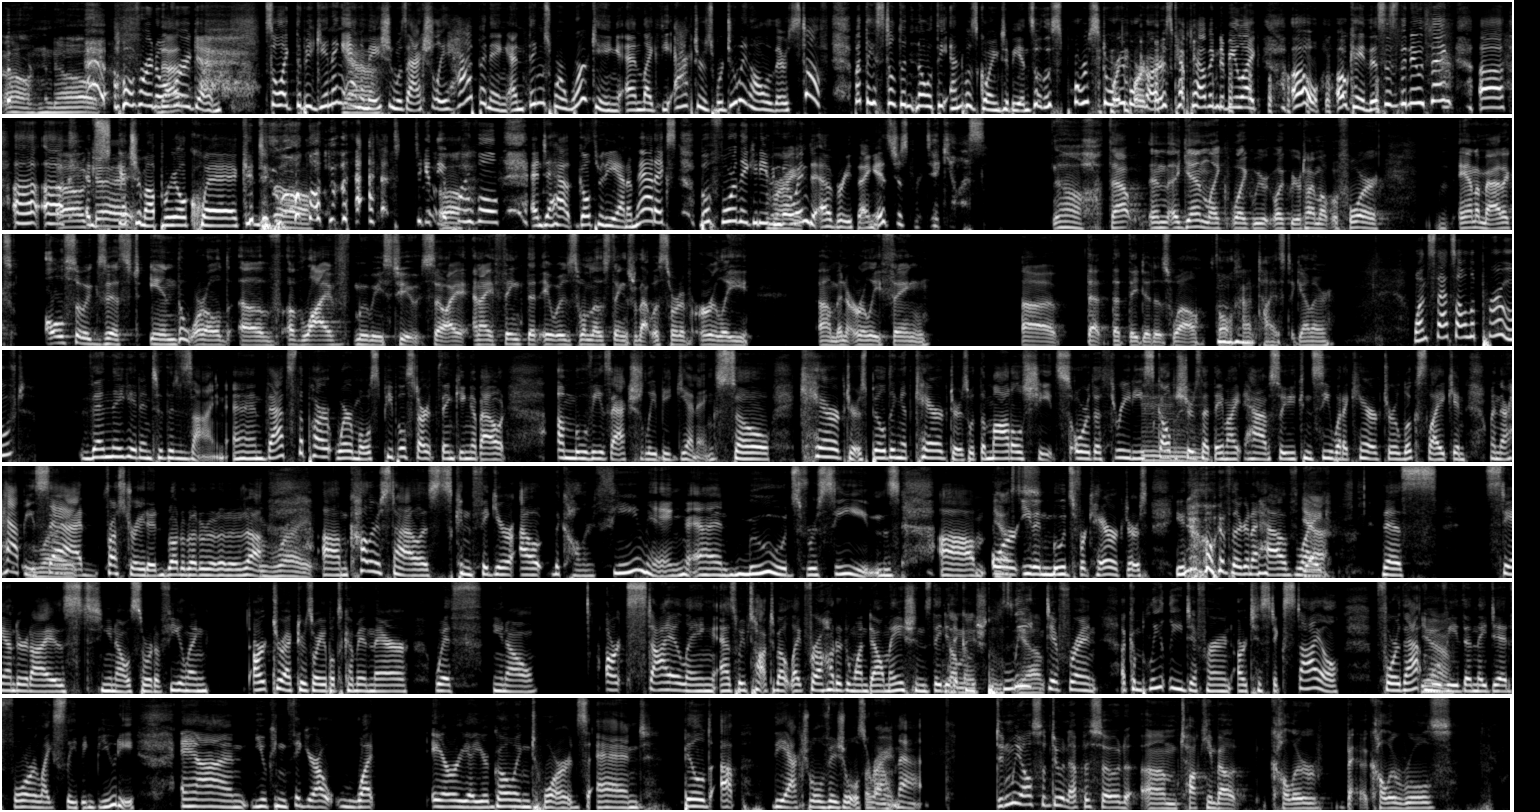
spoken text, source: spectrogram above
Oh no. over and That- over again so like the beginning Yeah. animation was actually happening and things were working and like the actors were doing all of their stuff but they still didn't know what the end was going to be and so this poor storyboard artist kept having to be like oh okay this is the new thing uh uh uh and sketch them up real quick and do all Oh. of that to get the Ugh. approval and to have go through the animatics before they could even go into everything it's just ridiculous Oh, that and again, like like we were like we were talking about before, animatics also exist in the world of of live movies too. So I and I think that it was one of those things where that was sort of early, um, an early thing, uh, that that they did as well. It all Mhm. kind of ties together. Once that's all approved, then they get into the design. And that's the part where most people start thinking about a movie's actually beginning. So, characters, building up characters with the model sheets or the 3D sculptures Mm. that they might have so you can see what a character looks like and when they're happy, Right. sad, frustrated, blah, blah, blah, blah, blah, blah, blah. Right. Um, color stylists can figure out the color theming and moods for scenes, um, or Yes. even moods for characters. You know, if they're going to have like Yeah. this standardized, you know, sort of feeling. Art directors are able to come in there with, you know, art styling as we've talked about like for 101 dalmatians they did Dalmatians, a complete yeah. different a completely different artistic style for that Yeah. movie than they did for like sleeping beauty and you can figure out what area you're going towards and build up the actual visuals around that Didn't we also do an episode um, talking about color color rules?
